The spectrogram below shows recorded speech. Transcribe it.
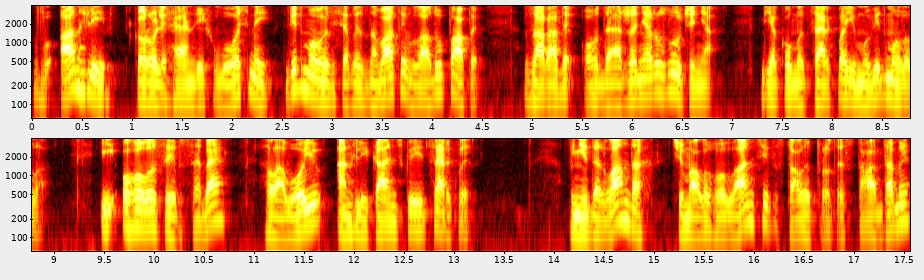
В Англії король Генріх VIII відмовився визнавати владу папи заради одержання розлучення, в якому церква йому відмовила, і оголосив себе главою англіканської церкви. В Нідерландах чимало голландців стали протестантами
